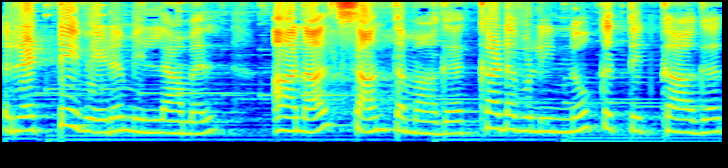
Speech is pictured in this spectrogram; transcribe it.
இரட்டை வேடம் இல்லாமல் ஆனால் சாந்தமாக கடவுளின் நோக்கத்திற்காக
